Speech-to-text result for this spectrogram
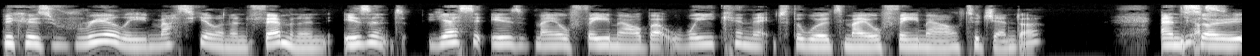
because really masculine and feminine isn't yes it is male female but we connect the words male female to gender and Yes. so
